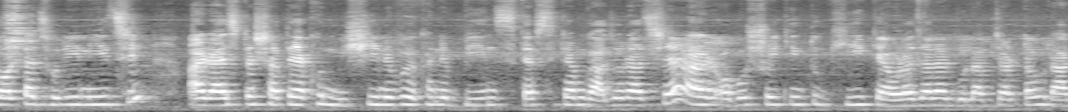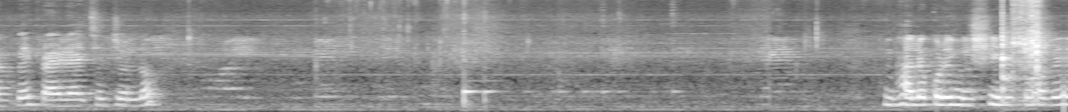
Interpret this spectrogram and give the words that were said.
জলটা ঝরিয়ে নিয়েছি। আর রাইসটার সাথে এখন মিশিয়ে নেব। এখানে বিনস, ক্যাপসিকাম, গাজর আছে। আর অবশ্যই কিন্তু ঘি, কেওড়া জ্বালার গোলাপ জলটাও লাগবে ফ্রায়েড রাইসের জন্য। ভালো করে মিশিয়ে নিতে হবে।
